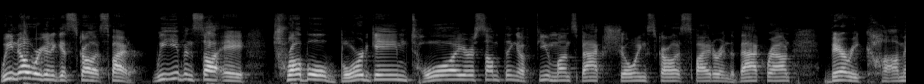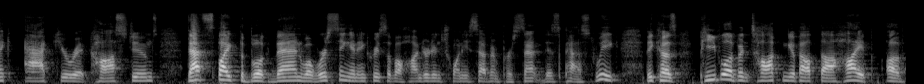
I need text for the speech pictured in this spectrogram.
We know we're going to get Scarlet Spider. We even saw a Trouble board game toy or something a few months back showing Scarlet Spider in the background. Very comic accurate costumes. That spiked the book then. Well, we're seeing an increase of 127% this past week because people have been talking about the hype of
